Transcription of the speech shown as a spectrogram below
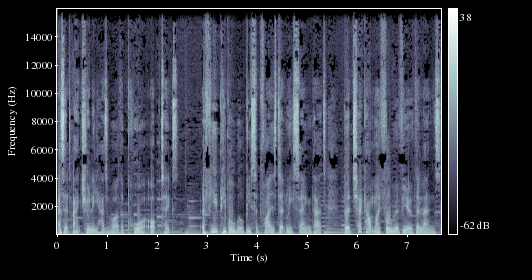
as it actually has rather poor optics. A few people will be surprised at me saying that, but check out my full review of the lens.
